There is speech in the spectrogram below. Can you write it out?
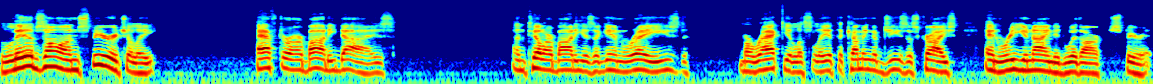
lives on spiritually after our body dies until our body is again raised miraculously at the coming of Jesus Christ and reunited with our spirit.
